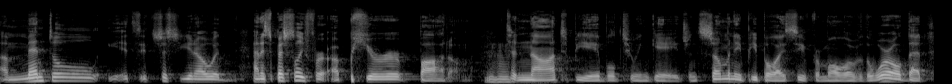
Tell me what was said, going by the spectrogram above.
a, a mental. It's it's just you know, and especially for a pure bottom to not be able to engage. And so many people I see from all over the world that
